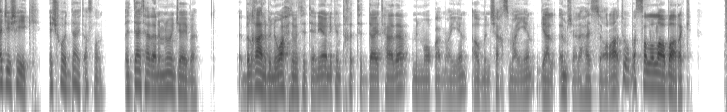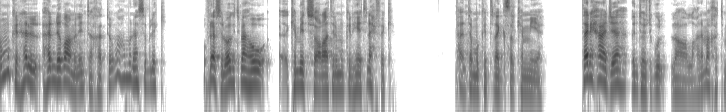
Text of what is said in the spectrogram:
أجي أشيك إيش هو ال diet أصلا؟ ال diet هذا أنا من وين جايبه؟ بالغالب إنه واحد من الثنتين يعني كنت اخذت ال diet هذا من موقع معين أو من شخص معين قال امشي على هاي السعرات وبس صلى الله وبارك فممكن هل هالنظام اللي أنت أخذته ما هو مناسب لك وفي نفس الوقت ما هو كمية السعرات اللي ممكن هي تنحفك فأنت ممكن تنقص الكمية ثاني حاجة أنت تقول لا والله أنا ما أخذت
